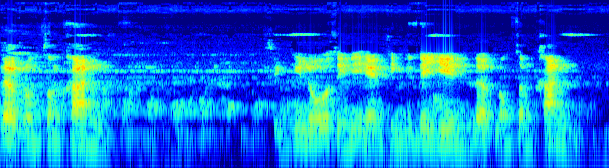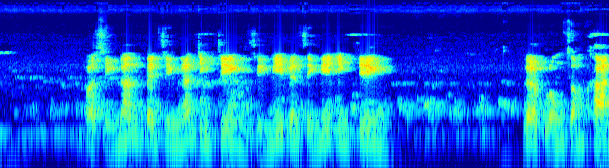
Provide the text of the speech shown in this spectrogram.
เลิกหลงสำคัญ สิ่งที่รู้สิ่งที่เห็นสิ่งที่ได้ยิน เลิกหลงสำคัญว่าสิ่งนั้นเป็นสิ่งนั้นจริง ๆ สิ่งนี้เป็นสิ่งนี้จริง ๆ เลิกหลงสำคัญ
